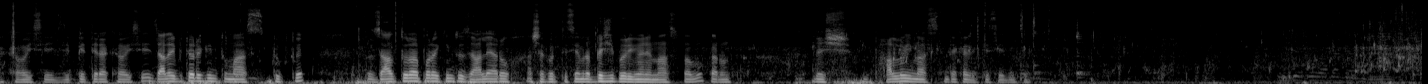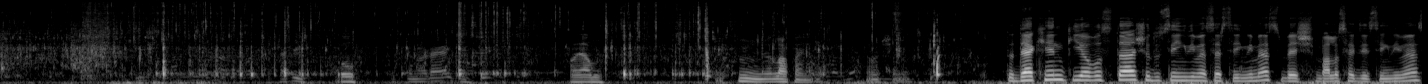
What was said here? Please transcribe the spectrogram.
রাখা হয়েছে এই যে পেতে রাখা হয়েছে। জালের ভিতরে কিন্তু মাছ ঢুকবে। তো জাল তোলার পরে কিন্তু জালে আরও আশা করতেছি আমরা বেশি পরিমাণে মাছ পাবো কারণ বেশ ভালোই মাছ দেখা যাইতেছে এদিকে। ও। হুম লাফায় না। সমস্যা তো দেখেন কি অবস্থা, শুধু চিংড়ি মাছ আর চিংড়ি মাছ, বেশ ভালো সাইজের চিংড়ি মাছ।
